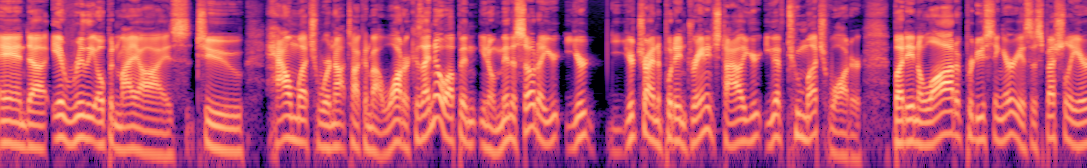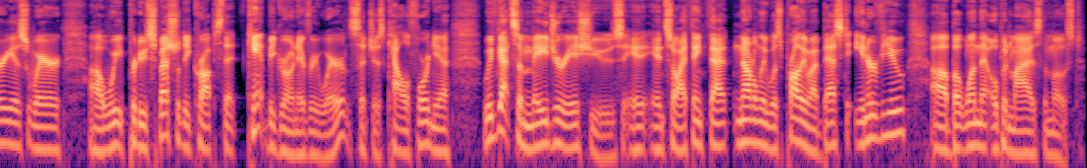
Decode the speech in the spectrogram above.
and uh, it really opened my eyes to how much we're not talking about water. Because I know up in you know Minnesota, you're you're you're trying to put in drainage tile, you you have too much water. But in a lot of producing areas, especially areas where uh, we produce specialty crops that can't be grown everywhere, such as California, we've got some major issues. And, and so I think that not only was probably my best interview, uh, but one that opened my eyes the most.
